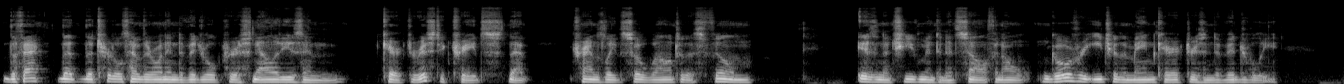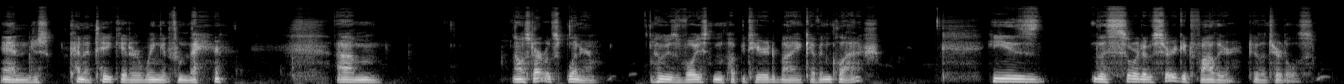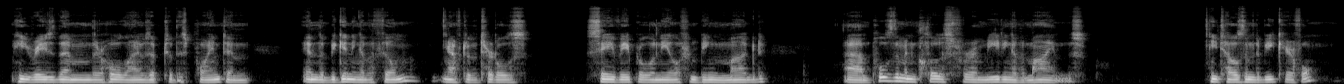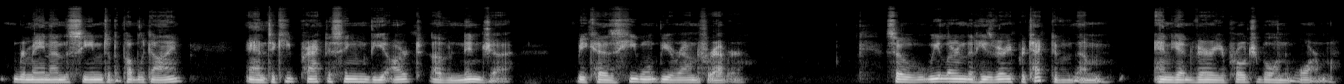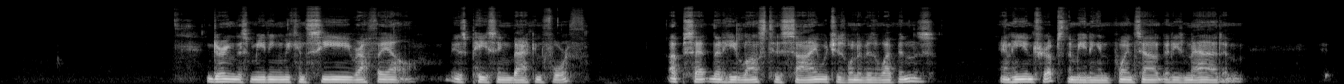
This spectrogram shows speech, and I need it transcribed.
The fact that the turtles have their own individual personalities and characteristic traits that translate so well to this film is an achievement in itself, and I'll go over each of the main characters individually and just kind of take it or wing it from there. um, I'll start with Splinter, who is voiced and puppeteered by Kevin Clash. He is the sort of surrogate father to the turtles. He raised them their whole lives up to this point, and in the beginning of the film, after the turtles save April O'Neil from being mugged, um, pulls them in close for a meeting of the minds. He tells them to be careful, remain unseen to the public eye, and to keep practicing the art of ninja, because he won't be around forever. So we learn that he's very protective of them, and yet very approachable and warm. During this meeting, we can see Raphael is pacing back and forth, upset that he lost his sai, which is one of his weapons, and he interrupts the meeting and points out that he's mad and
